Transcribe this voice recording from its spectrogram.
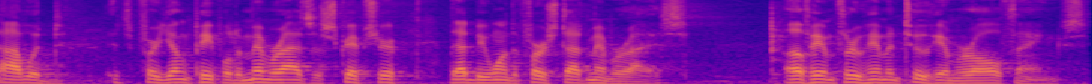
I would, for young people to memorize the scripture, that'd be one of the first I'd memorize. Of him, through him, and to him are all things.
